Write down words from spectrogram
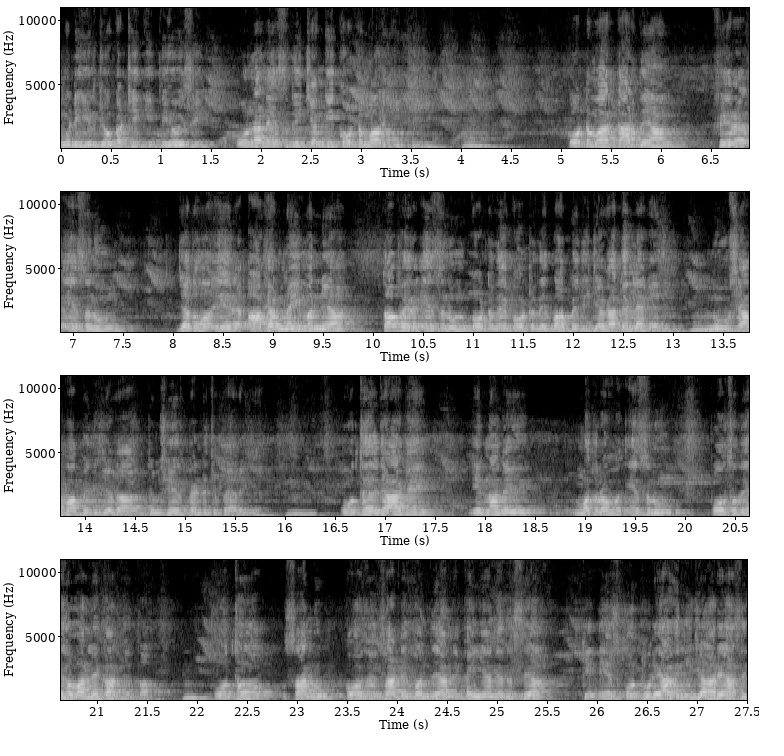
ਮੰਡੀਰ ਜੋ ਇਕੱਠੀ ਕੀਤੀ ਹੋਈ ਸੀ ਉਹਨਾਂ ਨੇ ਇਸ ਦੀ ਚੰਗੀ ਕੁੱਟਮਾਰ ਕੀਤੀ ਜੀ। ਕੁੱਟਮਾਰ ਕਰਦਿਆਂ ਫਿਰ ਇਸ ਨੂੰ ਜਦੋਂ ਇਹ ਆਖਰ ਨਹੀਂ ਮੰਨਿਆ ਤਾਂ ਫਿਰ ਇਸ ਨੂੰ ਕੁੱਟਦੇ ਕੁੱਟਦੇ ਬਾਬੇ ਦੀ ਜਗ੍ਹਾ ਤੇ ਲੈ ਗਿਆ ਜੀ। ਨੂਰ ਸ਼ਾਹ ਬਾਬੇ ਦੀ ਜਗ੍ਹਾ ਜਮਸ਼ੇਰ ਪਿੰਡ 'ਚ ਪੈ ਰਹੀ ਹੈ। ਉੱਥੇ ਜਾ ਕੇ ਇਹਨਾਂ ਨੇ ਮਤਲਬ ਇਸ ਨੂੰ ਪੁਲਿਸ ਦੇ ਹਵਾਲੇ ਕਰ ਦਿੱਤਾ। ਉਥੋਂ ਸਾਨੂੰ ਕੁਝ ਸਾਡੇ ਬੰਦਿਆਂ ਨੇ ਕਈਆਂ ਨੇ ਦੱਸਿਆ ਕਿ ਇਸ ਕੋ ਤੁਰਿਆ ਵੀ ਨਹੀਂ ਜਾ ਰਿਹਾ ਸੀ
